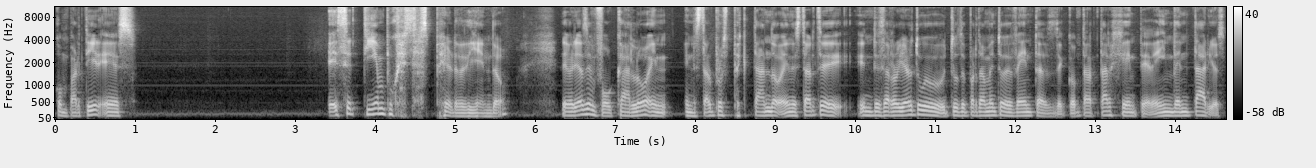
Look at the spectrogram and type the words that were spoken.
compartir es ese tiempo que estás perdiendo, deberías enfocarlo en, estar prospectando, en estarte, en desarrollar tu, departamento de ventas, de contratar gente, de inventarios.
